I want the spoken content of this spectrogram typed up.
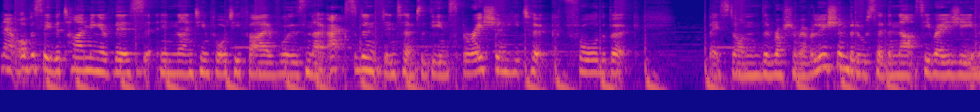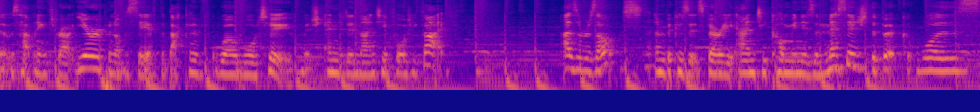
Now, obviously, the timing of this in 1945 was no accident in terms of the inspiration he took for the book based on the Russian Revolution, but also the Nazi regime that was happening throughout Europe, and obviously at the back of World War II, which ended in 1945. As a result, and because it's very anti communism message, the book was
